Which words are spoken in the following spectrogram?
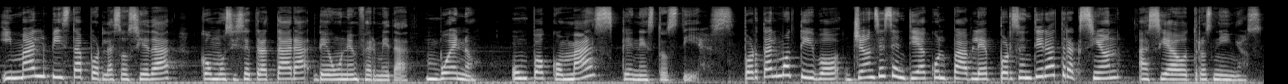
y mal vista por la sociedad como si se tratara de una enfermedad. Bueno, un poco más que en estos días. Por tal motivo, John se sentía culpable por sentir atracción hacia otros niños.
